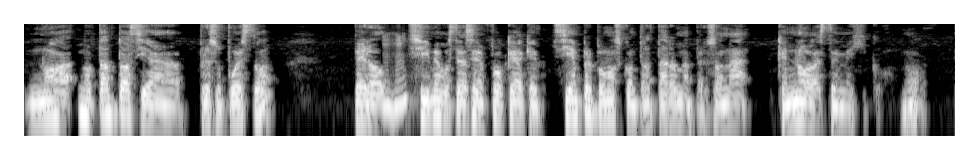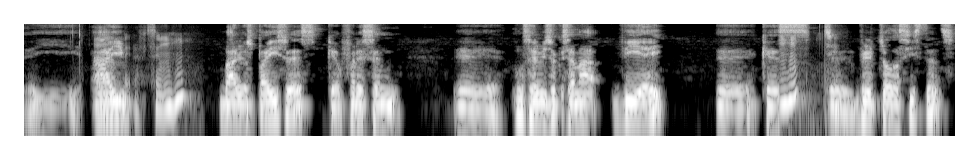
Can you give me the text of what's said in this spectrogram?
no, no tanto hacia presupuesto, pero sí me gustaría hacer enfoque a que siempre podemos contratar a una persona que no esté en México, ¿no? Y ah, hay varios países que ofrecen eh, un servicio que se llama VA, eh, que es Virtual Assistance,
